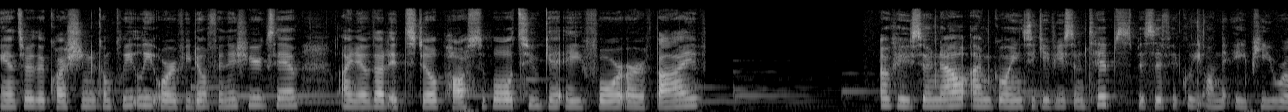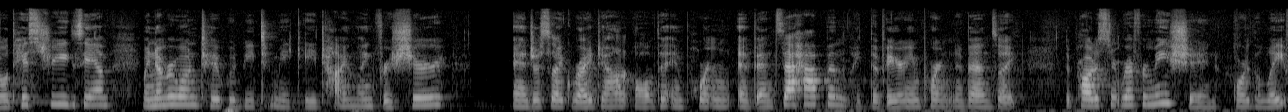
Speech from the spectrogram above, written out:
answer the question completely or if you don't finish your exam, I know that it's still possible to get a 4 or a 5. Okay, so now I'm going to give you some tips specifically on the AP World History exam. My number one tip would be to make a timeline for sure and just like write down all the important events that happen, like the very important events like the Protestant Reformation or the late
